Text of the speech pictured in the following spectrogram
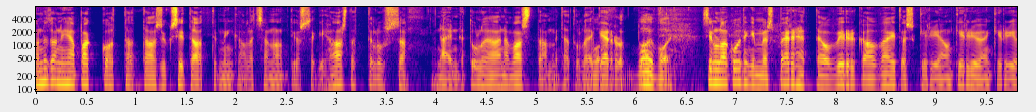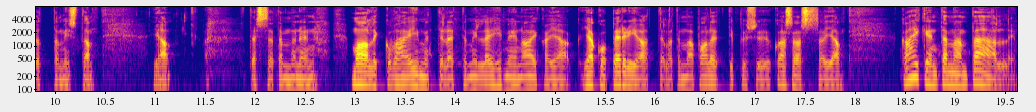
No nyt on ihan pakko ottaa taas yksi sitaatti, minkä olet sanonut jossakin haastattelussa. Näin ne tulee aina vastaan, mitä tulee voi, kerrottua. Voi voi. Sinulla on kuitenkin myös perhettä, on virka, on väitöskirja, on kirjojen kirjoittamista. Ja tässä tämmöinen maallikko vähän ihmettelee, että millä ihmeen aika ja jakoperiaatteella tämä paletti pysyy kasassa. Ja kaiken tämän päälle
